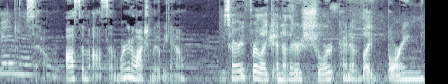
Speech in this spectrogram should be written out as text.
So awesome, awesome. We're gonna watch a movie now. Sorry for like another short kind of like boring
